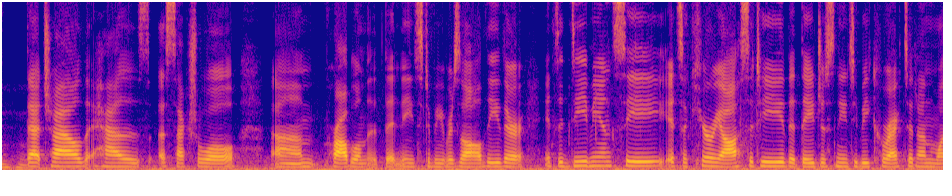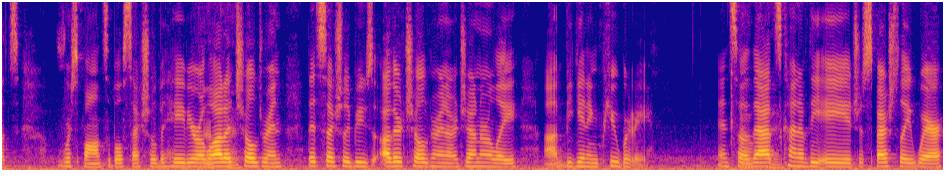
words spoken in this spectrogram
Mm-hmm. That child has a sexual um, problem that, that needs to be resolved. Either it's a deviancy, it's a curiosity that they just need to be corrected on what's responsible sexual behavior. A okay. lot of children that sexually abuse other children are generally um, beginning puberty. And so okay. that's kind of the age, especially where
